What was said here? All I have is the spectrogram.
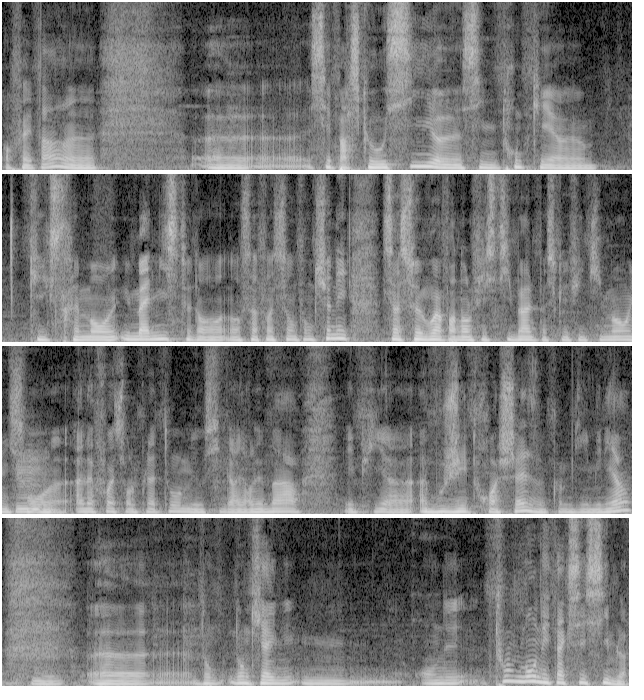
en fait hein, C'est parce que aussi c'est une troupe qui est qui est extrêmement humaniste dans, dans sa façon de fonctionner. Ça se voit pendant le festival parce qu'effectivement ils sont Mm. euh, à la fois sur le plateau mais aussi derrière le bar et puis à, à bouger trois chaises comme dit Emilien. Mhm. Euh, donc, donc y a une, une- on est, tout le monde est accessible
